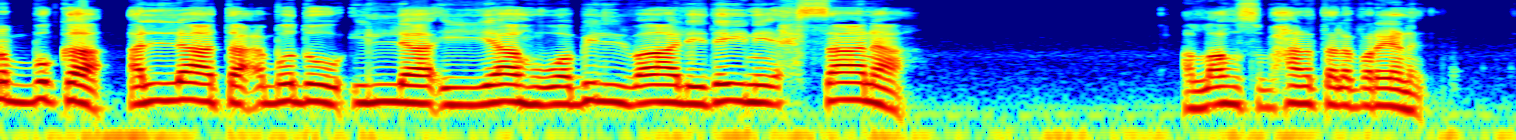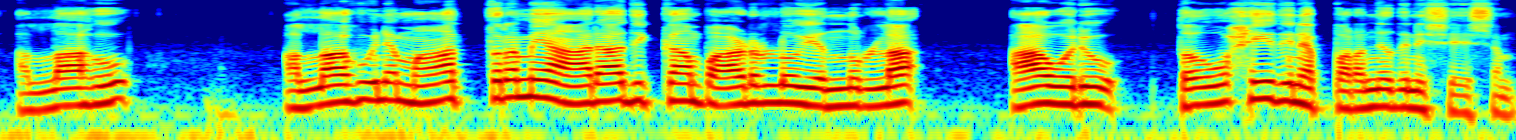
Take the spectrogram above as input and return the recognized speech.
റബ്ബുക അല്ലാ തഅബുദു ഇല്ലാ ഇയ്യാഹു വബിൽ വാലിദൈനി ഇഹ്സാന. അള്ളാഹു സുബാനത്തല പറയാണ് അള്ളാഹു അള്ളാഹുവിനെ മാത്രമേ ആരാധിക്കാൻ പാടുള്ളൂ എന്നുള്ള ആ ഒരു തൗഹീദിനെ പറഞ്ഞതിന് ശേഷം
